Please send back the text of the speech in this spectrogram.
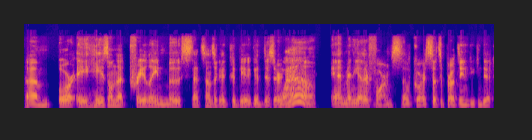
um, or a hazelnut praline mousse. That sounds like it could be a good dessert Wow. and many other forms, of course. So it's a protein, you can do it.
